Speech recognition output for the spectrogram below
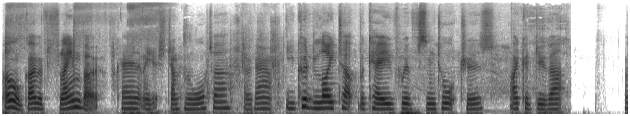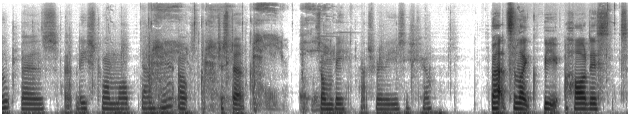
Oh, guy with flame bow. Okay, let me just jump in the water. There we go. You could light up the cave with some torches. I could do that. Oh, there's at least one mob down here. Oh, just a zombie. That's really easy to kill. That's like the hardest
